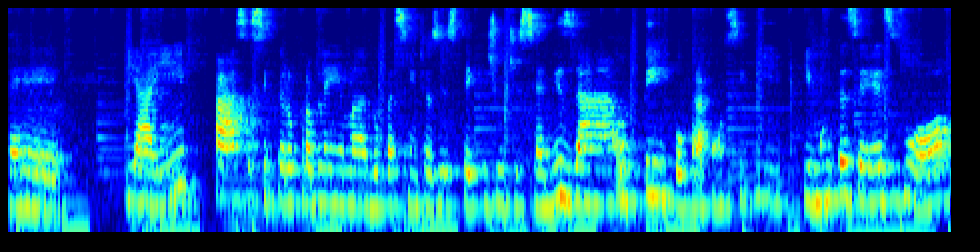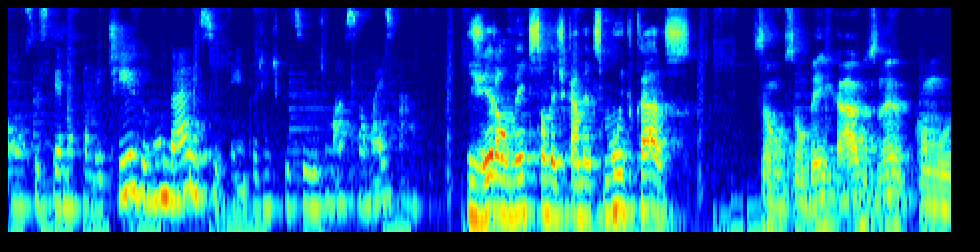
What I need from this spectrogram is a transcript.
É, e aí passa-se pelo problema do paciente às vezes ter que judicializar o tempo para conseguir. E muitas vezes o órgão, o sistema cometido não dá esse tempo. A gente precisa de uma ação mais rápida. Geralmente são medicamentos muito caros? São, são bem caros, né? Como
